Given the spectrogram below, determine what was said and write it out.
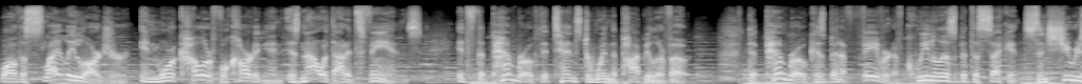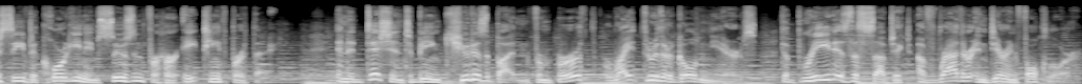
While the slightly larger and more colorful Cardigan is not without its fans, it's the Pembroke that tends to win the popular vote. The Pembroke has been a favorite of Queen Elizabeth II since she received a corgi named Susan for her 18th birthday. In addition to being cute as a button from birth right through their golden years, the breed is the subject of rather endearing folklore.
